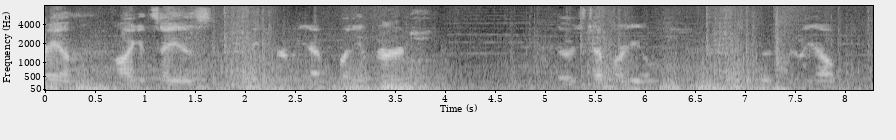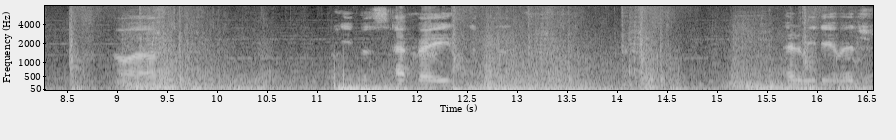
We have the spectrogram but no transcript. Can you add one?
All I can say is make sure we have plenty of purge. Those Templar heals. Those really help. Uh, keep us at bay enemy damage.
